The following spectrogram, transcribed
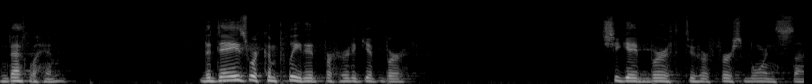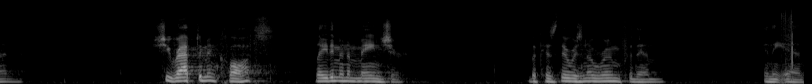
in Bethlehem, the days were completed for her to give birth. She gave birth to her firstborn son. She wrapped him in cloths laid him in a manger because there was no room for them in the inn.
